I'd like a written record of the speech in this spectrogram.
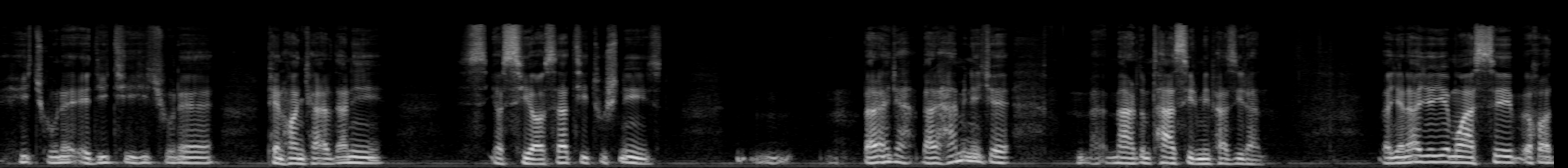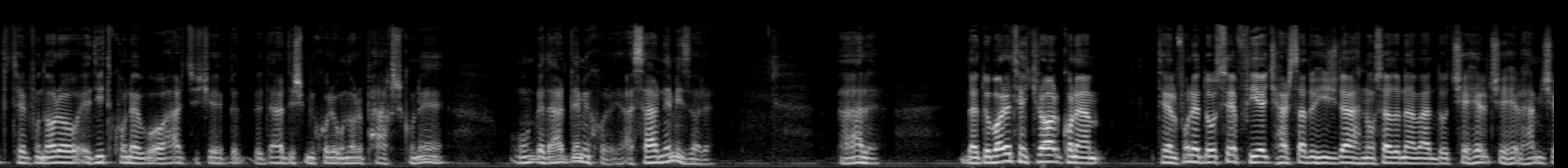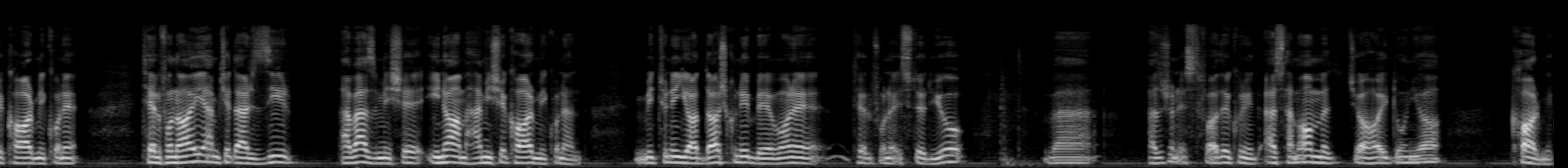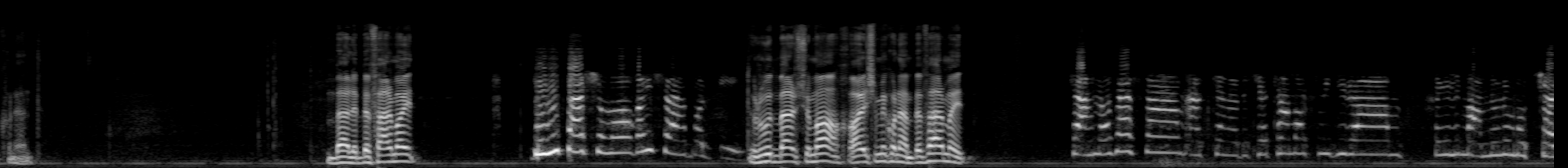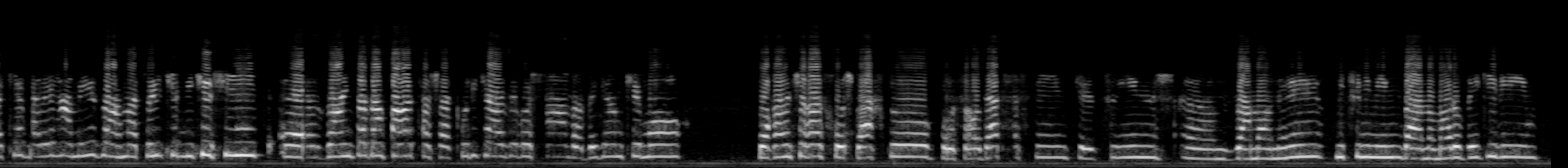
هیچ گونه edit ی هیچ گونه پنهان کردنی یا سیاستی توش نیست. برای, برای همینه که مردم تاثیر میپذیرن. و یعنی اگه یه مؤسسه بخواد تلفن ها رو edit کنه و هر چی که به دردش می‌خوره اونا رو پخش کنه اون به درد نمی‌خوره اثر نمی‌ذاره. بله. و دوباره تکرار کنم. تلفن دو صفر یک 818 992 چهل چهل همیشه کار می‌کنه. تلفن هایی هم که در زیر عوض میشه اینا هم همیشه کار می‌کنند. می‌تونید یادداشت کنید به عنوان تلفن استودیو و ازشون استفاده کنید. از تمام جاهای دنیا کار می‌کنند. بله بفرمایید. درود بر شما آقای شهبازی. درود بر شما خواهش می‌کنم. بفرمایید. شهناز هستم از کنادیکت تماس می‌گیرم. خیلی ممنون و متشکر برای همه زحمت هایی که می‌کشید. زنگ زدم فقط تشکری کرده باشم و بگم که ما واقعا چقدر خوشبخت و با سعادت هستیم که تو این زمانه می‌تونیم این برنامه رو بگیریم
